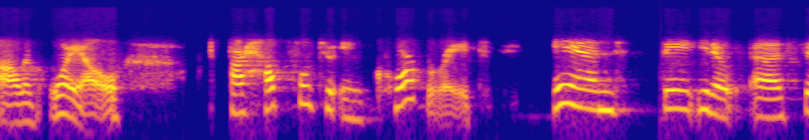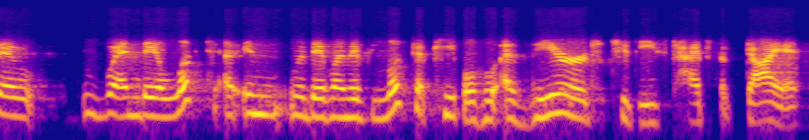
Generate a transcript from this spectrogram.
olive oil, are helpful to incorporate. And they, you know, uh, so when they looked in when they when they've looked at people who adhered to these types of diets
